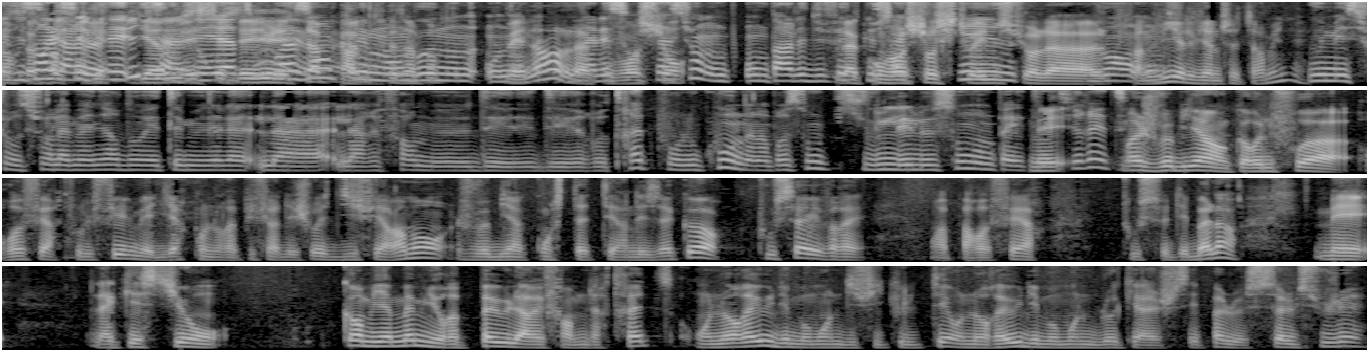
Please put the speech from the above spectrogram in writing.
président l'a fait il y a trois ans, Clément Beaune, on, a, non, on la a les convention- sensations, on, on parlait du fait La que convention chaque citoyenne crise- sur la Bon, fin de vie, elle vient de se terminer. Oui, mais sur, sur la manière dont a été menée la, la- la réforme des, des retraites, pour le coup, on a l'impression que les leçons n'ont pas été Mais tirées. moi, je veux bien, encore une fois, refaire tout le film et dire qu'on aurait pu faire des choses différemment. Je veux bien constater un désaccord. Tout ça est vrai. On ne va pas refaire tout ce débat-là. Mais la question, quand bien même il n'y aurait pas eu la réforme des retraites, on aurait eu des moments de difficulté, on aurait eu des moments de blocage. Ce n'est pas le seul sujet.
